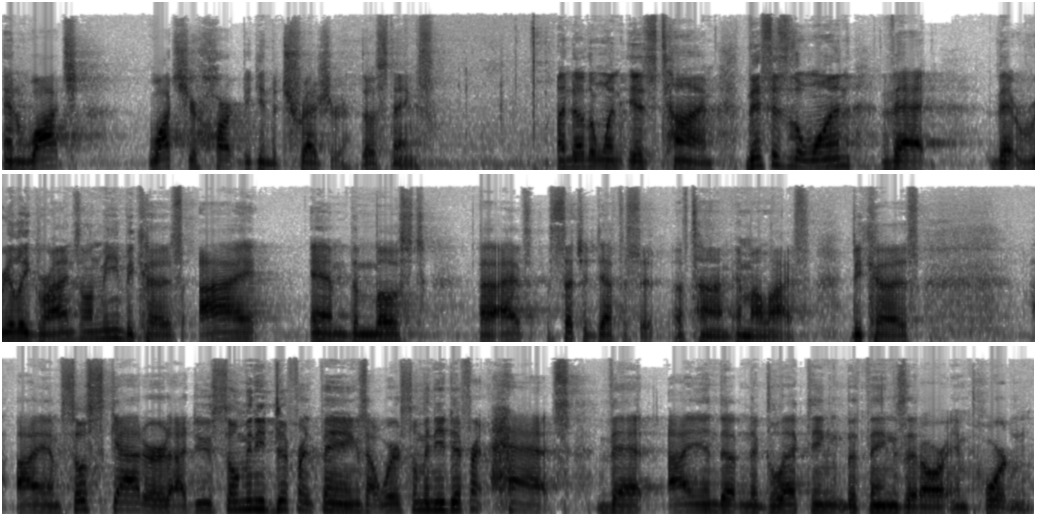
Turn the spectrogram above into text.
And watch, watch your heart begin to treasure those things. Another one is time. This is the one that, that really grinds on me because I am the most uh, I have such a deficit of time in my life because I am so scattered. I do so many different things. I wear so many different hats that I end up neglecting the things that are important.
